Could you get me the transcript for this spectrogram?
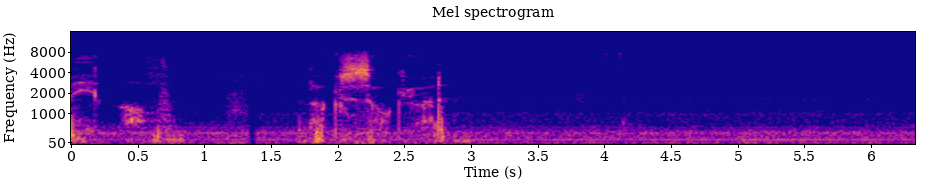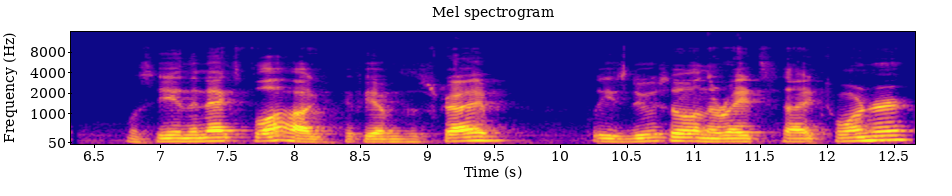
meatloaf. Looks so We'll see you in the next vlog. If you haven't subscribed, please do so on the right side corner.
